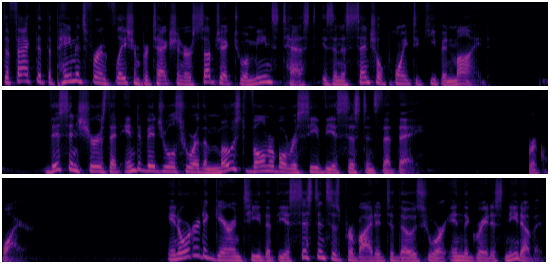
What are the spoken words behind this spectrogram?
The fact that the payments for inflation protection are subject to a means test is an essential point to keep in mind. This ensures that individuals who are the most vulnerable receive the assistance that they require. In order to guarantee that the assistance is provided to those who are in the greatest need of it,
